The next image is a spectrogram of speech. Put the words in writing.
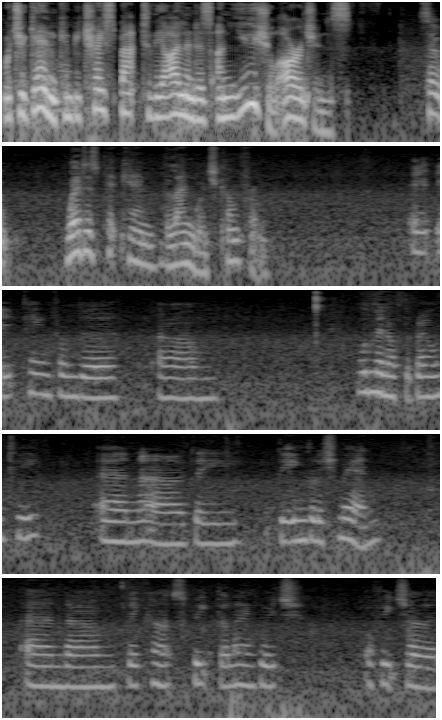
which again can be traced back to the islanders' unusual origins. So, where does Pitcairn, the language, come from? It, it came from the um, women of the bounty and uh, the the English men, and um, they can't speak the language of each other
